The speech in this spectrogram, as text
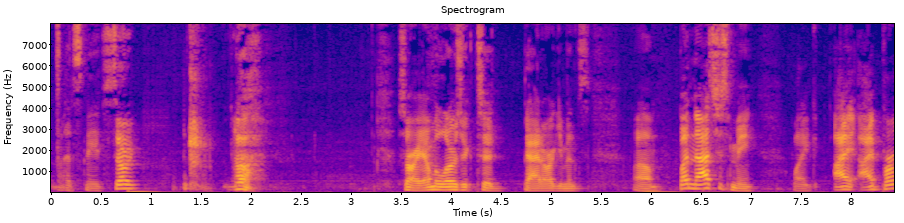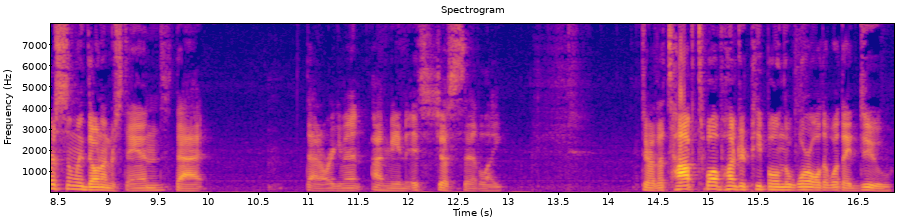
That's neat. Sorry. Ugh. Sorry, I'm allergic to bad arguments. Um, but no, that's just me. Like, I, I personally don't understand that that argument. I mean, it's just that like they're the top 1,200 people in the world at what they do.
